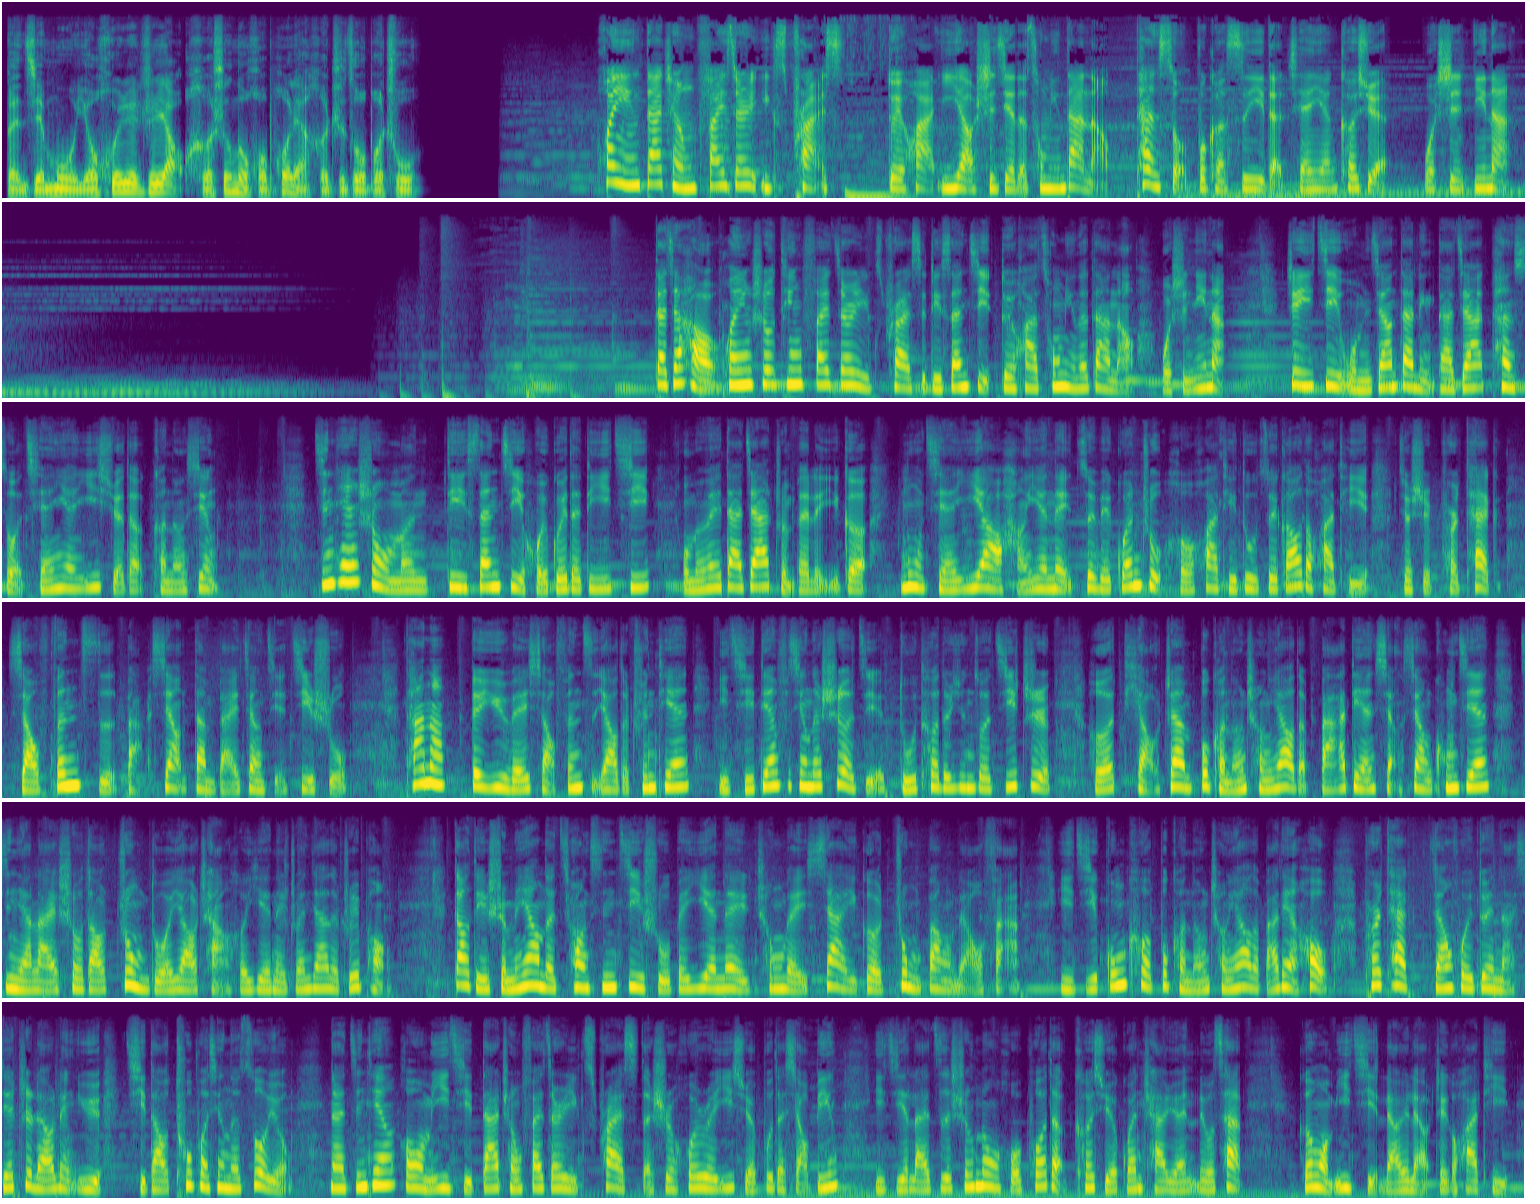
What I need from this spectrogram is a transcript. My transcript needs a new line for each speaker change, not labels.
本节目由辉瑞制药和生动活泼联合制作播出。
欢迎搭乘 Pfizer Express，对话医药世界的聪明大脑，探索不可思议的前沿科学。我是妮娜。大家好，欢迎收听 Pfizer Express 第三季《对话聪明的大脑》，我是妮娜。这一季我们将带领大家探索前沿医学的可能性。今天是我们第三季回归的第一期，我们为大家准备了一个目前医药行业内最为关注和话题度最高的话题，就是 PROTAC 小分子靶向蛋白降解技术。它呢被誉为小分子药的春天，以其颠覆性的设计、独特的运作机制和挑战不可能成药的靶点想象空间，近年来受到众多药厂和业内专家的追捧。到底什么样的创新技术被业内称为下一个重磅疗法，以及攻克不可能成药的靶点后，Protect 将会对哪些治疗领域起到突破性的作用？那今天和我们一起搭乘 Pfizer Express 的是辉瑞医学部的小兵，以及来自生动活泼的科学观察员刘灿，跟我们一起聊一聊这个话题。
